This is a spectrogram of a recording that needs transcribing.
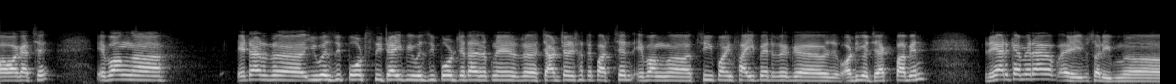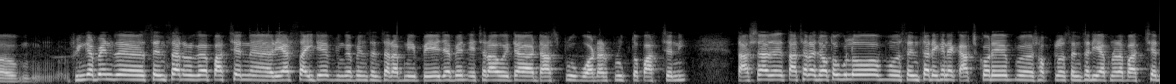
পাওয়া গেছে। এবং এটার USB port C type USB port যেটা আপনার চার্জারের সাথে পাচ্ছেন এবং থ্রি পয়েন্ট ফাইভের অডিও জ্যাক পাবেন। রেয়ার ক্যামেরা এই সরি ফিঙ্গারপ্রিন্ট সেন্সার পাচ্ছেন রেয়ার সাইডে ফিঙ্গারপ্রিন্ট সেন্সার আপনি পেয়ে যাবেন। এছাড়াও এটা ডাস্ট প্রুফ ওয়াটার প্রুফ তো পাচ্ছেনই। তাছাড়া তাছাড়া যতগুলো সেন্সার এখানে কাজ করে সবগুলো সেন্সারই আপনারা পাচ্ছেন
